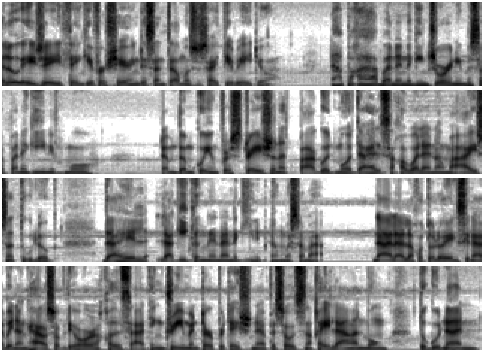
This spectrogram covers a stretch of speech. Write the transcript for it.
Hello AJ, thank you for sharing the San Telmo Society Radio. Napakahaba na naging journey mo sa panaginip mo. Ramdam ko yung frustration at pagod mo dahil sa kawalan ng maayos na tulog dahil lagi kang nananaginip ng masama. Naalala ko tuloy ang sinabi ng House of the Oracle sa ating Dream Interpretation episodes na kailangan mong tugunan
